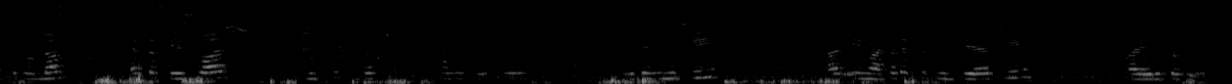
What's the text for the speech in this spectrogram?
একটা করলাম। একটা ফেস ওয়াশ এটা কিনেছি আর এই মাথাটা একটা ক্লিপ দিয়ে আছি। আর এই দুটো ক্লিপ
